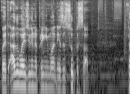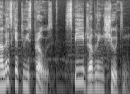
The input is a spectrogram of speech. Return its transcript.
But otherwise, you're to bring him on as a super sub. Now, let's get to his pros. Speed, dribbling, shooting.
